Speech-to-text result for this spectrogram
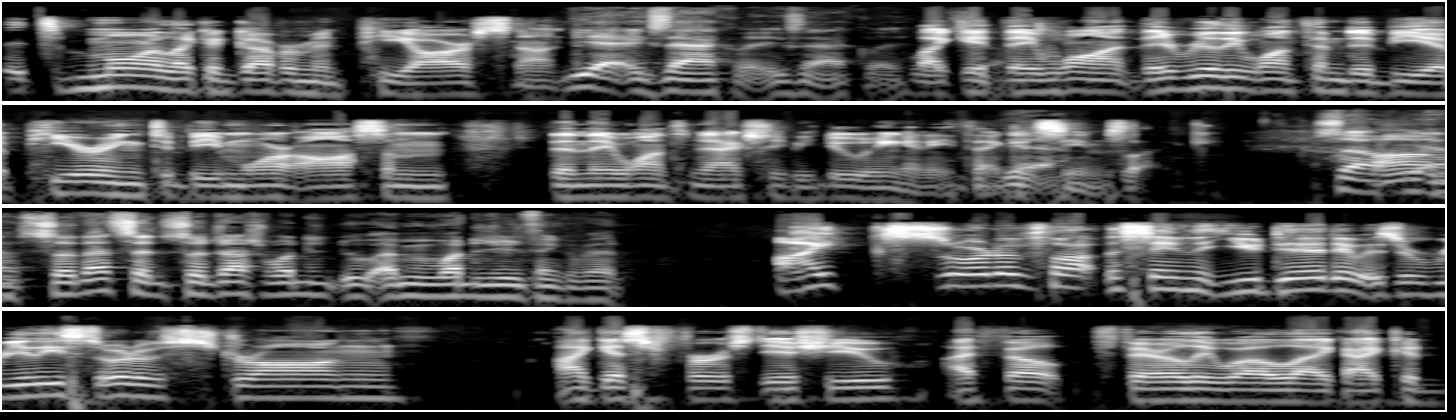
it's more like a government PR stunt. yeah, exactly, exactly. Like it, they want, they really want them to be appearing to be more awesome than they want them to actually be doing anything. Yeah. It seems like. so um, yeah, so that's it. So Josh, what did I mean? What did you think of it? I sort of thought the same that you did. It was a really sort of strong, I guess, first issue. I felt fairly well like I could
